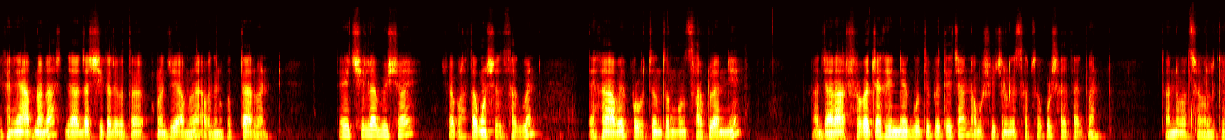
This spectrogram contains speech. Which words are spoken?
এখানে আপনারা যারা যার শিক্ষাযোগ্যতা অনুযায়ী আপনারা আবেদন করতে পারবেন। তো এই ছিল বিষয়। সব হাতাগুলোর সাথে থাকবেন। দেখা হবে পরবর্তী নতুন কোনো সার্কুলার নিয়ে। আর যারা সরকারি চাকরি নিয়ে গতি পেতে চান, অবশ্যই চ্যানেলকে সাবস্ক্রাইব করে সাথে থাকবেন। ধন্যবাদ সকলকে।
